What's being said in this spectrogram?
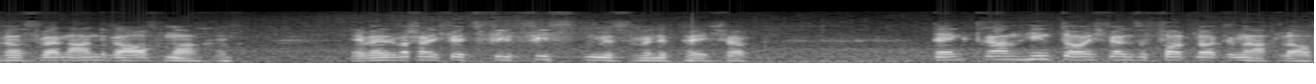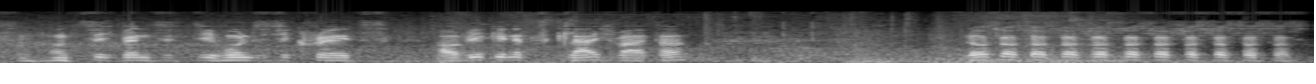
Das werden andere auch machen. Ihr werdet wahrscheinlich jetzt viel fisten müssen, wenn ihr Pech habt. Denkt dran, hinter euch werden sofort Leute nachlaufen. Und sich, wenn sie, die holen sich die Crates. Aber wir gehen jetzt gleich weiter. Los, los, los, los, los, los, los, los, los, los, los.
